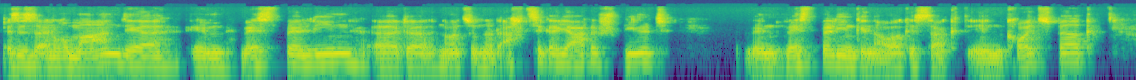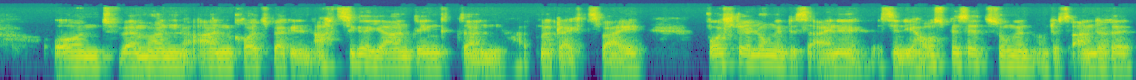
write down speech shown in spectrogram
Es ist ein Roman, der im Westberlin äh, der 1980er Jahre spielt, in Westberlin genauer gesagt in Kreuzberg. Und wenn man an Kreuzberg in den 80er Jahren denkt, dann hat man gleich zwei Vorstellungen. Das eine sind die Hausbesetzungen und das andere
